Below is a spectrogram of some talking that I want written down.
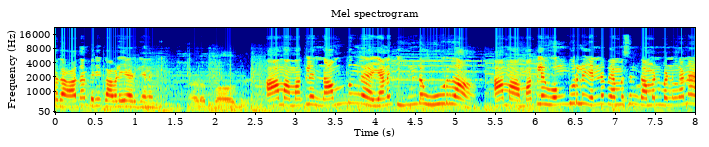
மாட்டேங்க அதான் பெரிய கவலையா இருக்கு எனக்கு. ஆமா மக்களே நம்புங்க. எனக்கு இந்த ஊர் தான் ஆமா மக்களே உங்க ஊர்ல என்ன ஃபேமஸ்னு கமெண்ட் பண்ணுங்கன்னு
